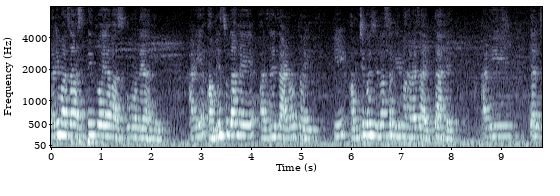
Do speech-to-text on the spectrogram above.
तरी माझं अस्तित्व या वास्तूमध्ये आहे. आणि आम्ही सुद्धा हे आज हे जाणवतोय की आमची भजनं सगळी महाराज ऐकत आहेत. आणि त्याच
